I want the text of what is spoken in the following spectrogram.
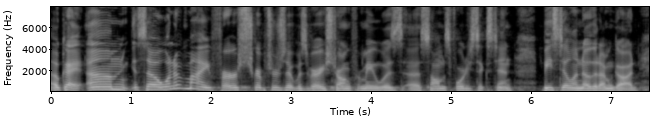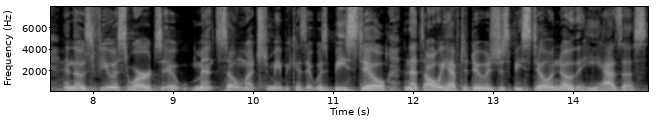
Okay, um, so one of my first scriptures that was very strong for me was uh, Psalms forty-six ten. Be still and know that I'm God. And those fewest words, it meant so much to me because it was be still, and that's all we have to do is just be still and know that He has us.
